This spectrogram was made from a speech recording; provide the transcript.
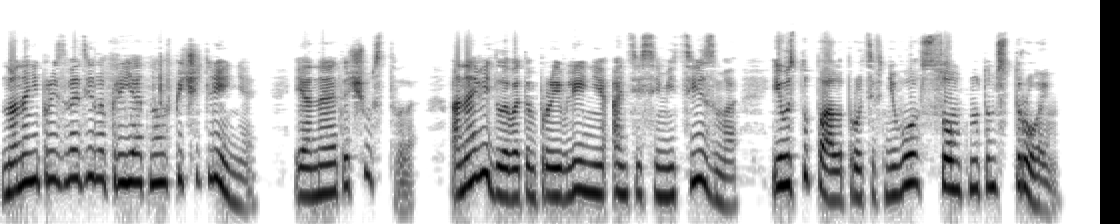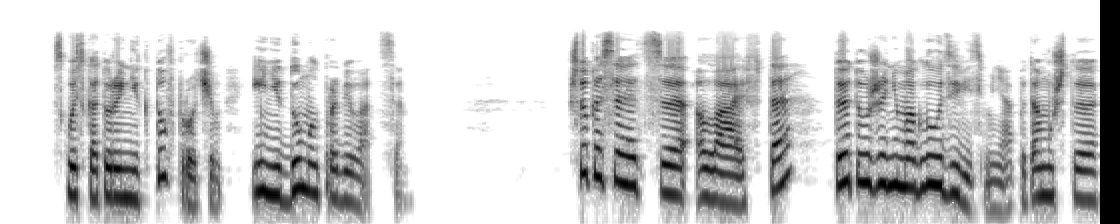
Но она не производила приятного впечатления, и она это чувствовала. Она видела в этом проявление антисемитизма и выступала против него сомкнутым строем, сквозь который никто, впрочем, и не думал пробиваться. Что касается Лайфта, то то это уже не могло удивить меня, потому что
